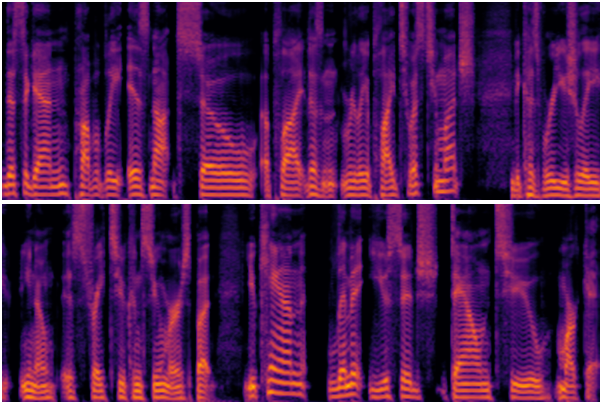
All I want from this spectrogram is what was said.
this again probably is not so applied, doesn't really apply to us too much because we're usually, you know, is straight to consumers. But you can limit usage down to market.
